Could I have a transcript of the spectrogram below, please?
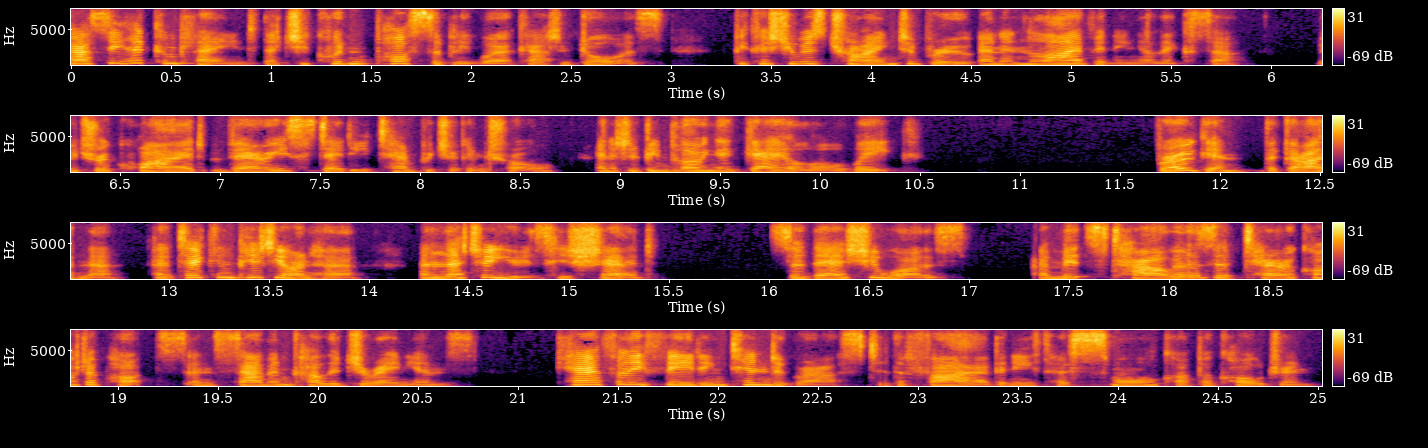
Cassie had complained that she couldn't possibly work out of doors because she was trying to brew an enlivening elixir, which required very steady temperature control, and it had been blowing a gale all week. Brogan, the gardener, had taken pity on her and let her use his shed. So there she was, amidst towers of terracotta pots and salmon coloured geraniums, carefully feeding tinder grass to the fire beneath her small copper cauldron.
